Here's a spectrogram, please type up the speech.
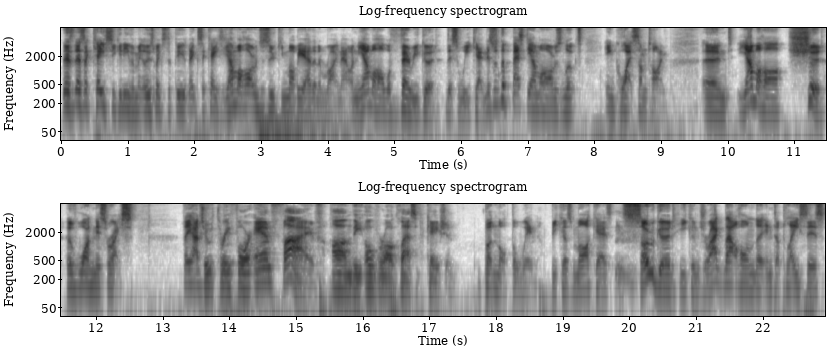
There's there's a case you could even make. Lewis makes the, makes a case. Yamaha and Suzuki might be ahead of them right now, and Yamaha were very good this weekend. This was the best Yamaha has looked in quite some time, and Yamaha should have won this race. They had, Two, three, four, and five on the overall classification. but not the win because Marquez is so good he can drag that Honda into places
